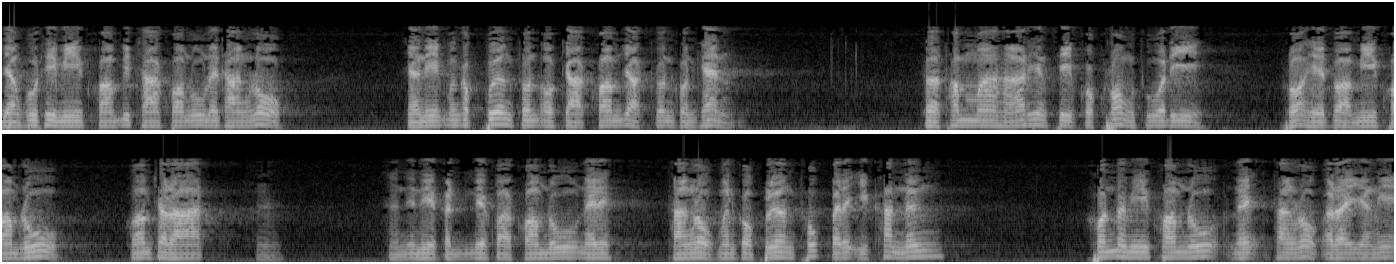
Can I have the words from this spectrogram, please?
อย่างผู้ที่มีความวิชาความรู้ในทางโลก อย่างนี้มันก็เปื้องตนออกจากความยากจนขนแค้นก็ทำมาหาเรียงชีพก็คล่องทัวดี เพราะเหตุว่ามีความรู้ ความฉลาดอันนี้เรียกเรียกว่าความรู้ใน ทางโลกมันก็เปลืองทุกข์ไปได้อีกขั้นหนึ่ง คนไม่มีความรู้ในทางโลกอะไรอย่างนี้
